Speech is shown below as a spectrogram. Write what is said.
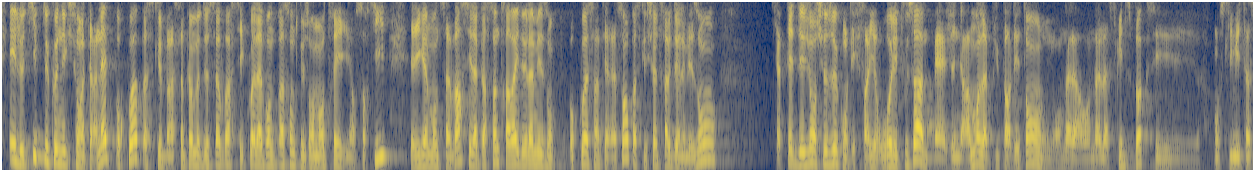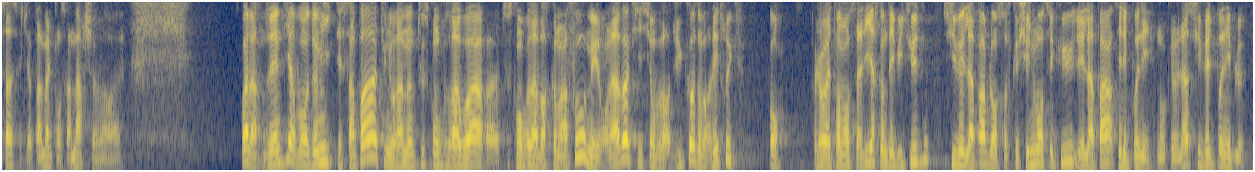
Et le type de connexion Internet, pourquoi? Parce que bah, ça permet de savoir c'est quoi la bande passante que j'ai en entrée et en sortie, et également de savoir si la personne travaille de la maison. Pourquoi c'est intéressant? Parce que si elle travaille de la maison, il y a peut-être des gens chez eux qui ont des firewalls et tout ça, mais généralement, la plupart des temps, on a la, Fritzbox et on se limite à ça, c'est déjà pas mal quand ça marche. Voilà, vous allez me dire, bon Dominique, t'es sympa, tu nous ramènes tout ce qu'on voudra avoir, euh, tout ce qu'on voudra avoir comme info, mais on la box ici, on veut voir du code, on veut voir des trucs. Bon, J'aurais tendance à dire, comme d'habitude, suivez le lapin blanc. Sauf que chez nous, en sécu, les lapins, c'est des poneys. Donc euh, là, suivez le poney bleu.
